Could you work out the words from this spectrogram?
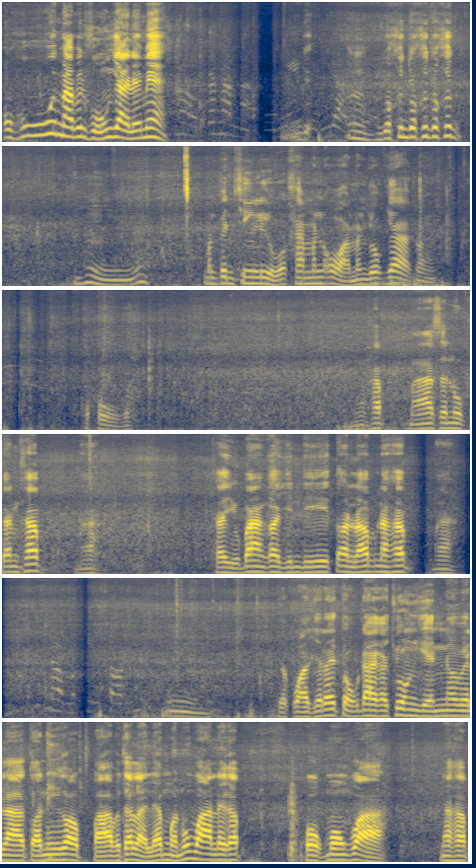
โอ้โหมาเป็นฝูงใหญ่เลยแม่ยกขึ้นยกขึ้นยกขึ้นมันเป็นชิงหลิวอะคันมันอ่อนมันยกยากหน่อยโอ้โห นะครับ มาสนุกกันครับมาถ้าอยู่บ้านก็ยินดีต้อนรับนะครับมาชอบมากินตอนนี้อืมเดี๋ยวกว่าจะได้ตกได้ก็ช่วงเย็นเวลาตอนนี้ก็ปลาไปเท่าไหร่แล้วเหมือนเมื่อวานเลยครับหกโมงกว่านะครับ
